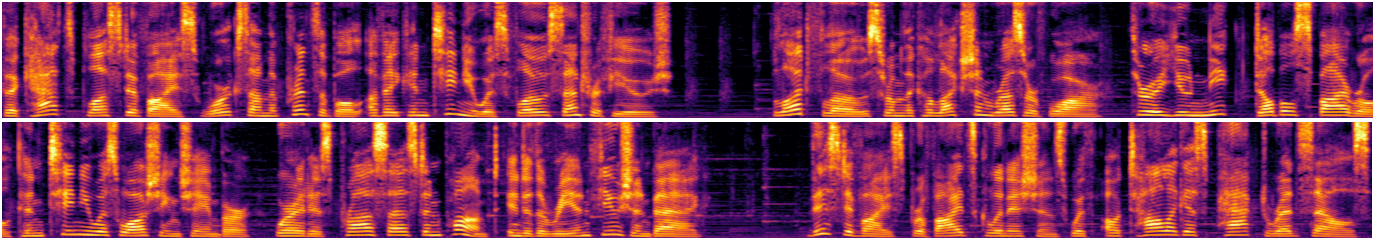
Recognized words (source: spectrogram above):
The CATS Plus device works on the principle of a continuous flow centrifuge. Blood flows from the collection reservoir through a unique double spiral continuous washing chamber where it is processed and pumped into the reinfusion bag. This device provides clinicians with autologous packed red cells.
